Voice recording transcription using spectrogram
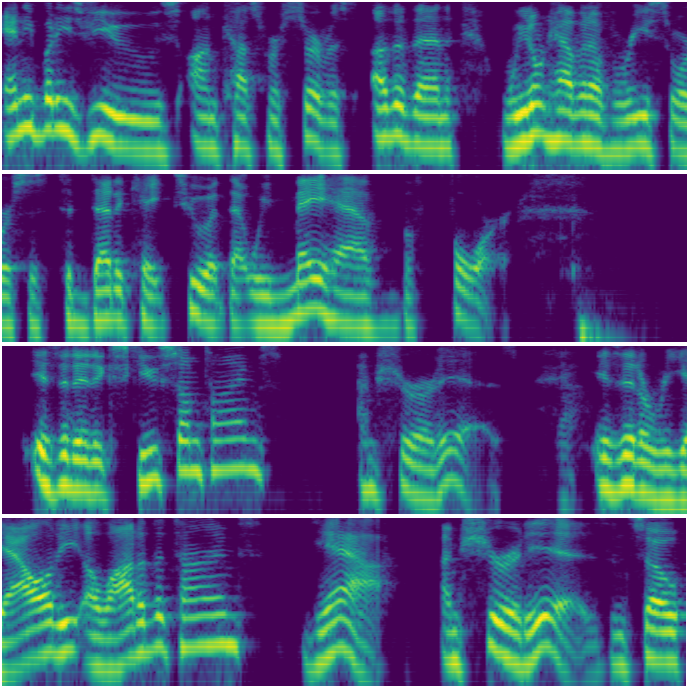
anybody's views on customer service other than we don't have enough resources to dedicate to it that we may have before. Is it an excuse sometimes? I'm sure it is. Yeah. Is it a reality a lot of the times? Yeah, I'm sure it is. And so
